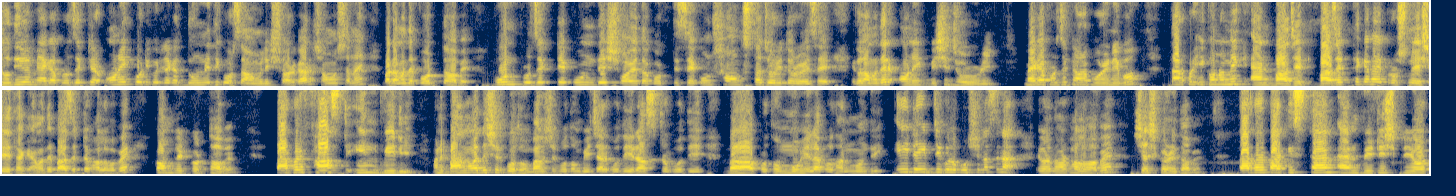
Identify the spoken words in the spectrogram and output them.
যদিও মেগা প্রজেক্টের অনেক কোটি কোটি টাকা দুর্নীতি করছে আওয়ামী লীগ সরকার, সমস্যা নাই বাট আমাদের পড়তে হবে। কোন প্রজেক্টে কোন দেশ সহায়তা করতেছে, কোন সংস্থা জড়িত রয়েছে, এগুলো আমাদের অনেক বেশি জরুরি। মেগা প্রজেক্ট আমরা পড়ে নিব। তারপর ইকোনমিক অ্যান্ড বাজেট বাজেট থেকে ভাই প্রশ্ন এসেই থাকে, আমাদের বাজেটটা ভালোভাবে কমপ্লিট করতে হবে। তারপরে ফার্স্ট ইন বিডি মানে বাংলাদেশের প্রথম বাংলাদেশের প্রথম বিচারপতি, রাষ্ট্রপতি বা প্রথম মহিলা প্রধানমন্ত্রী, এই টাইপ যেগুলো কোশ্চেন আছে না, এগুলো তোমার ভালোভাবে শেষ করে নিতে হবে। তারপরে পাকিস্তান অ্যান্ড ব্রিটিশ পিরিয়ড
